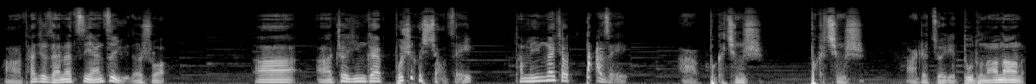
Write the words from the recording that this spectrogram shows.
啊，他就在那自言自语的说：“啊啊，这应该不是个小贼，他们应该叫大贼，啊，不可轻视，不可轻视，啊，这嘴里嘟嘟囔囔的。”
